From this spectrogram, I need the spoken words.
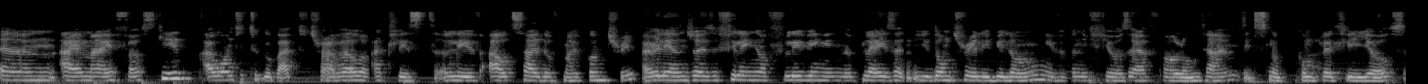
and I had my first kid. I wanted to go back to travel, at least live outside of my country. I really enjoy the feeling of living in a place that you don't really belong, even if you're there for a long time. It's not completely yours,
